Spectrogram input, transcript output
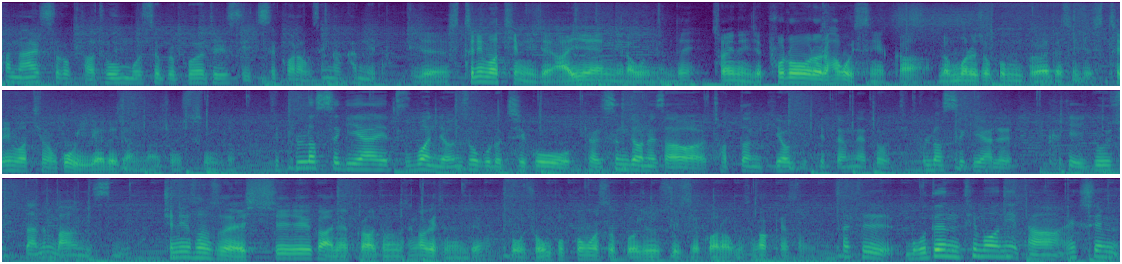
하면 할수록 더 좋은 모습을 보여드릴 수 있을 거라고 생각합니다. 이제 스트리머 팀 이제 IM이라고 있는데 저희는 이제 프로를 하고 있으니까 면모를 조금 보여야 돼서 이제 스트리머 팀은 꼭 이겨야 되지 않나 좀 싶습니다. 디플러스 기아에 두 번 연속으로 지고 결승전에서 졌던 기억 이 있기 때문에 또 디플러스 기아를 크게 이기고 싶다는 마음이 있습니다. 신인 선수 애쉬가 아닐까 좀 생각이 드는데요. 또 좋은 퍼포먼스 보여줄 수 있을 거라고 생각해서 사실 모든 팀원이 다 핵심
